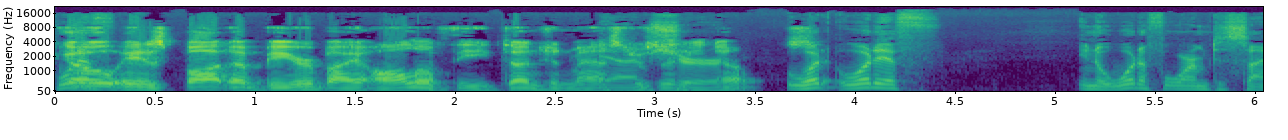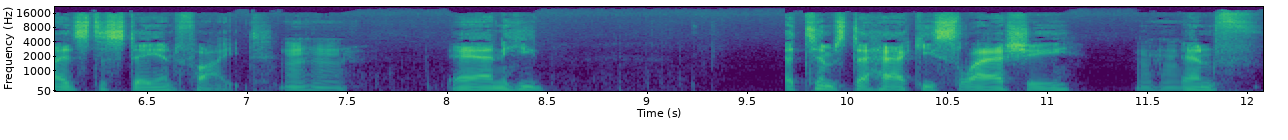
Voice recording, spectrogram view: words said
Rodrigo if- is bought a beer by all of the dungeon yeah, I'm masters that sure. he knows. What What if you know? What if Orm decides to stay and fight, Mm-hmm. and he attempts to hacky slashy Mm-hmm. and f-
